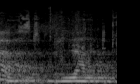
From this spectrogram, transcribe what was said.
First blood.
